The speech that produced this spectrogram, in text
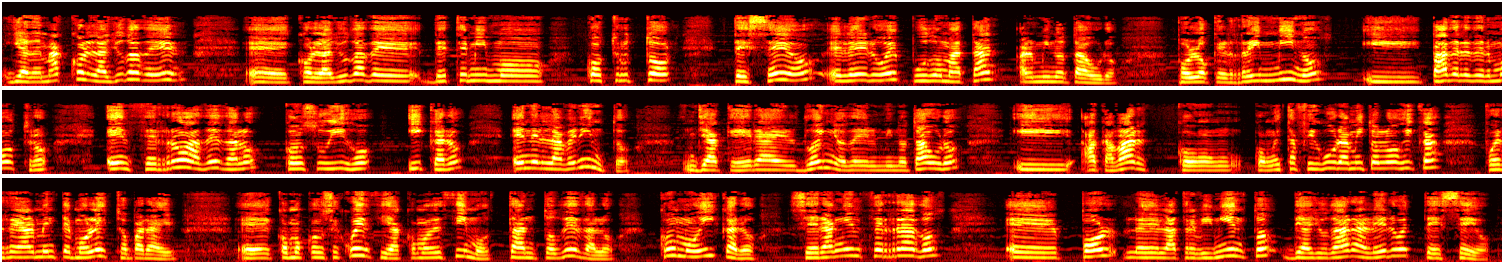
Y además con la ayuda de él, eh, con la ayuda de, de este mismo constructor, Teseo, el héroe, pudo matar al Minotauro, por lo que el rey Minos y padre del monstruo encerró a Dédalo con su hijo Ícaro en el laberinto, ya que era el dueño del Minotauro y acabar con, esta figura mitológica fue realmente molesto para él. Eh, como consecuencia, como decimos, tanto Dédalo como Ícaro serán encerrados eh, por el atrevimiento de ayudar al héroe Teseo.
